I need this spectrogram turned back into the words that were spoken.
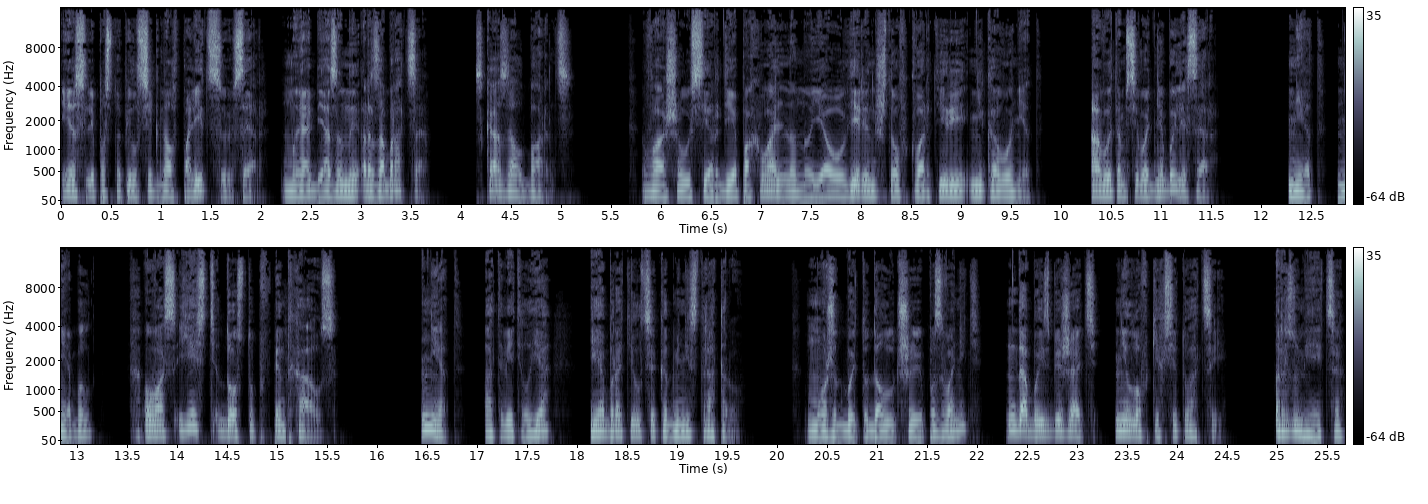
«Если поступил сигнал в полицию, сэр, мы обязаны разобраться», — сказал Барнс. «Ваше усердие похвально, но я уверен, что в квартире никого нет. А вы там сегодня были, сэр?» «Нет, не был. У вас есть доступ в пентхаус?» «Нет», — ответил я и обратился к администратору. «Может быть, туда лучше позвонить, дабы избежать неловких ситуаций?» «Разумеется».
